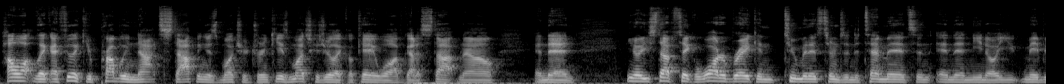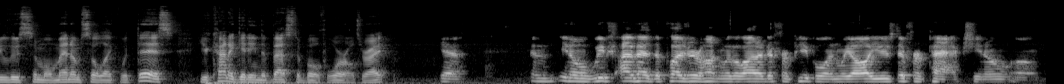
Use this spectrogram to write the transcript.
how like I feel like you're probably not stopping as much or drinking as much because you're like, okay, well I've got to stop now, and then you know you stop to take a water break and two minutes turns into ten minutes, and and then you know you maybe lose some momentum. So like with this, you're kind of getting the best of both worlds, right? Yeah. And you know we've I've had the pleasure of hunting with a lot of different people, and we all use different packs, you know. Um,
